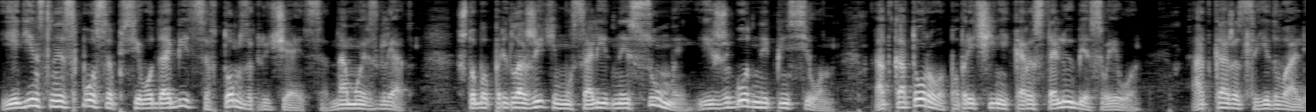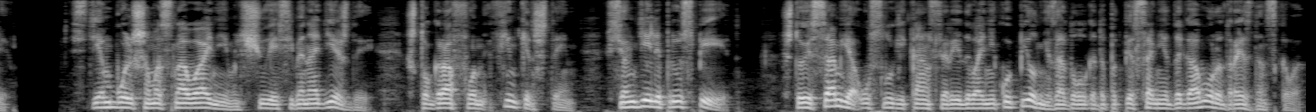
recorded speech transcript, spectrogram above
Единственный способ всего добиться в том заключается, на мой взгляд, чтобы предложить ему солидные суммы и ежегодный пенсион, от которого, по причине корыстолюбия своего, откажется едва ли. С тем большим основанием льщу я себе надеждой, что граф фон Финкенштейн в всем деле преуспеет, что и сам я услуги канцлера едва не купил незадолго до подписания договора Дрезденского.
